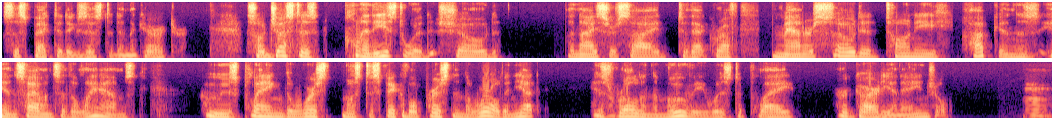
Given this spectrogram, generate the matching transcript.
suspected existed in the character. So just as Clint Eastwood showed the nicer side to that gruff manner, so did Tony Hopkins in Silence of the Lambs, who's playing the worst, most despicable person in the world, and yet his role in the movie was to play her guardian angel. Mm.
